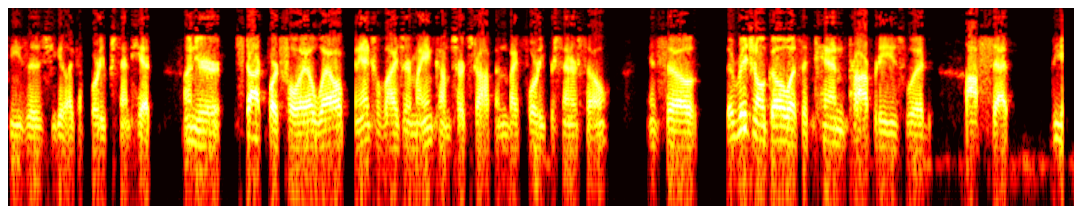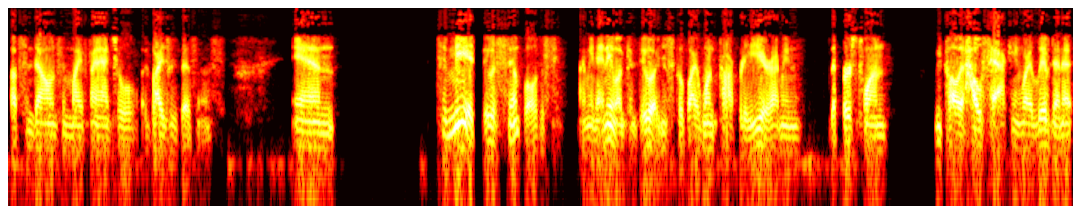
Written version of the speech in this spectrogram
sneezes, you get like a 40% hit on your stock portfolio. Well, financial advisor, my income starts dropping by 40% or so. And so the original goal was that 10 properties would offset the ups and downs in my financial advisory business. And to me, it, it was simple. Just, I mean, anyone can do it. You just go buy one property a year. I mean, the first one, we call it house hacking, where I lived in it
